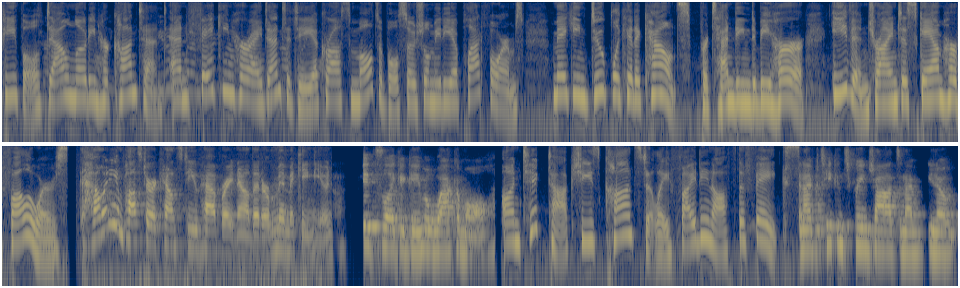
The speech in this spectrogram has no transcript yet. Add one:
People downloading her content and faking her identity across multiple social media platforms, making duplicate accounts, pretending to be her, even trying to scam her followers. How many imposter accounts do you have right now that are mimicking you? It's like a game of whack a mole. On TikTok, she's constantly fighting off the fakes. And I've taken screenshots and I've, you know,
